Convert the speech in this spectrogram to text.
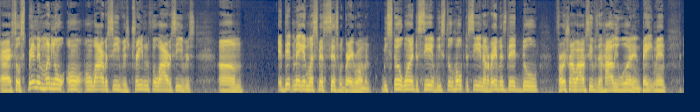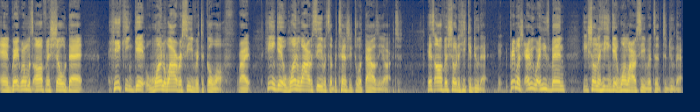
All right. So spending money on on, on wide receivers, trading for wide receivers, um, it didn't make it much sense with Greg Roman. We still wanted to see it. We still hope to see it. Now the Ravens did do first round wide receivers in Hollywood and Bateman. And Greg Roman's offense showed that he can get one wide receiver to go off, right? He can get one wide receiver to potentially to a thousand yards. His offense showed that he could do that. Pretty much everywhere he's been, he's shown that he can get one wide receiver to, to do that.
